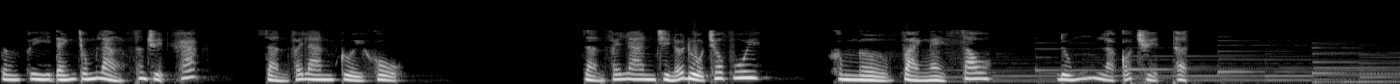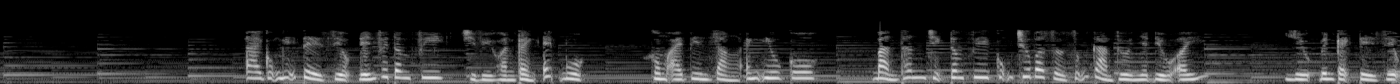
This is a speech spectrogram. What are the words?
Tâm Phi đánh trống lảng sang chuyện khác, Giản Phái Lan cười khổ. Giản Phái Lan chỉ nói đùa cho vui, không ngờ vài ngày sau, đúng là có chuyện thật. Ai cũng nghĩ Tề Diệu đến với Tâm Phi chỉ vì hoàn cảnh ép buộc. Không ai tin rằng anh yêu cô. Bản thân Trịnh Tâm Phi cũng chưa bao giờ dũng cảm thừa nhận điều ấy. Liệu bên cạnh Tề Diệu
